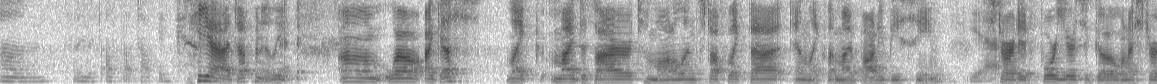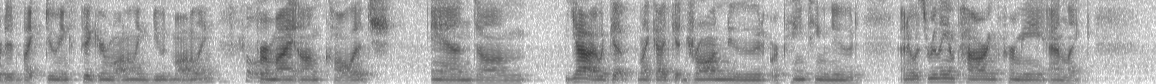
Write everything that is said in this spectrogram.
Um, so, anyways, I'll stop talking. yeah, definitely. Um, well, I guess like my desire to model and stuff like that, and like let my body be seen, Yeah. started four years ago when I started like doing figure modeling, nude modeling Cool. for my um, college, and um, yeah, I would get like I'd get drawn nude or painting nude, and it was really empowering for me. And like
